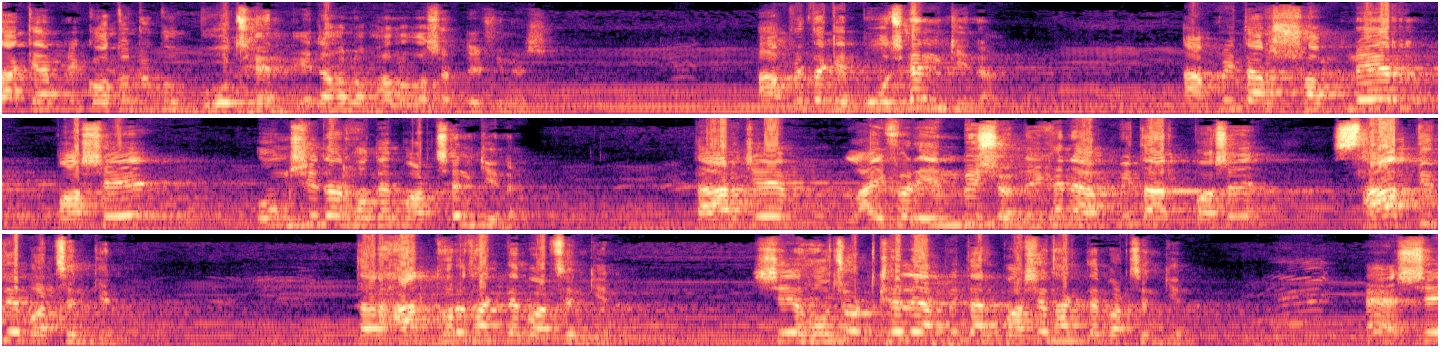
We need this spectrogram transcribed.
তাকে আপনি কতটুকু বোঝেন, এটা হলো ভালোবাসার ডেফিনেশন আপনি তাকে বোঝেন কি না আপনি তার স্বপ্নের পাশে অংশীদার হতে পারছেন কি না তার যে লাইফের এম্বিশন এখানে আপনি তার পাশে সাথ দিতে পারছেন কিনা? তার হাত ধরে থাকতে পারছেন কিনা? সে হোঁচট খেলে আপনি তার পাশে থাকতে পারছেন কিনা? হ্যাঁ সে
